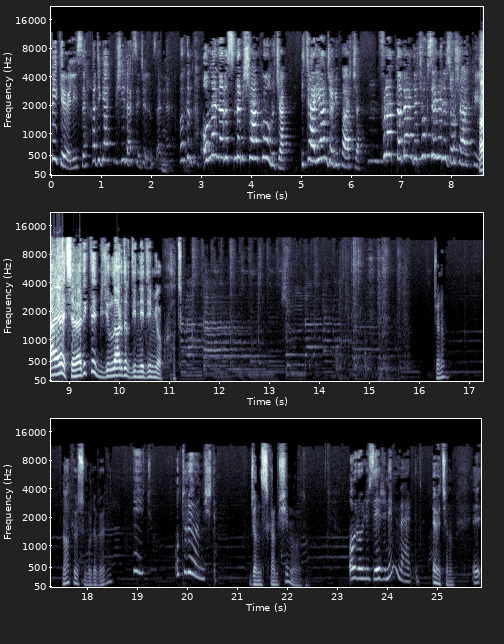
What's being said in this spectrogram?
peki öyleyse. Hadi gel bir şeyler seçelim seninle. Bakın onların arasında bir şarkı olacak. İtalyanca bir parça. Fırat da ben de çok severiz o şarkıyı. Ha evet severdik de yıllardır dinlediğim yok. Canım ne yapıyorsun burada böyle? Hiç. Oturuyorum işte. Canını sıkan bir şey mi oldu? O rolü Zerrin'e mi verdin? Evet canım. E,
